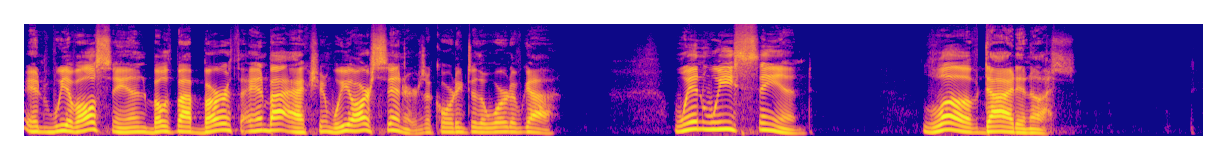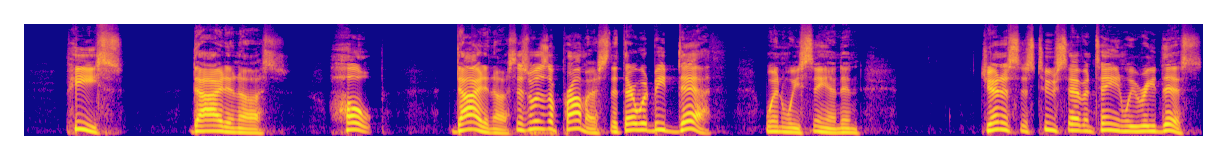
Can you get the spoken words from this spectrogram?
and we have all sinned, both by birth and by action, we are sinners according to the Word of God. When we sinned, love died in us, peace died in us, hope died in us. This was a promise that there would be death when we sinned. In Genesis 2:17 we read this.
